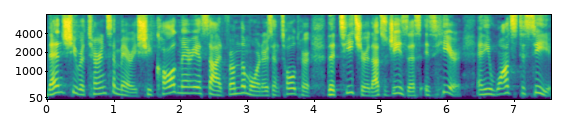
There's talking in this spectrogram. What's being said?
Then she returned to Mary. She called Mary aside from the mourners and told her, The teacher, that's Jesus, is here, and he wants to see you.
